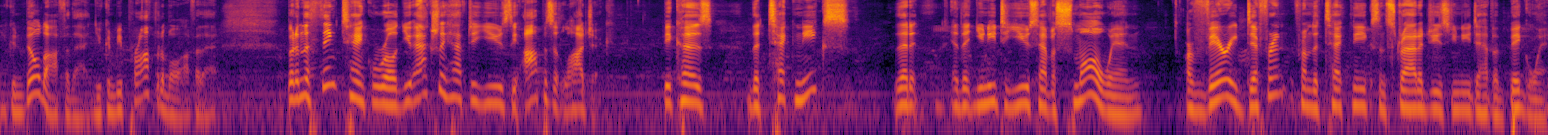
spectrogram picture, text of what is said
You can build off of that. You can be profitable off of that. But in the think tank world, you actually have to use the opposite logic because the techniques that it, that you need to use to have a small win are very different from the techniques and strategies you need to have a big win.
